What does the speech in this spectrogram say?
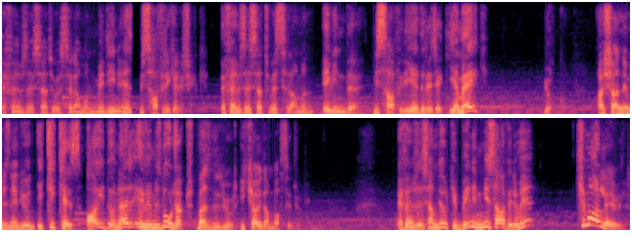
Efendimiz Aleyhisselatü Vesselam'ın Medine'ye misafiri gelecek. Efendimiz Aleyhisselatü Vesselam'ın evinde misafiri yedirecek yemek yok. Ayşe annemiz ne diyor? İki kez ay döner evimizde ocak tütmezdi diyor. İki aydan bahsediyor. Efendimiz Aleyhisselam diyor ki benim misafirimi kim ağırlayabilir?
